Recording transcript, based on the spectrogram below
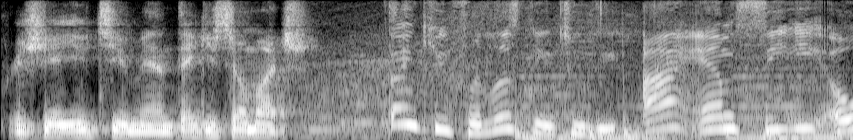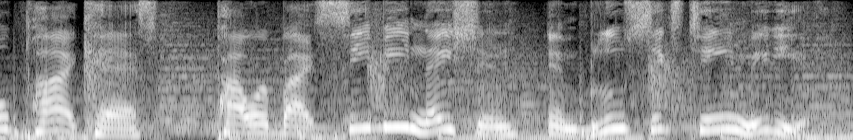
Appreciate you too, man. Thank you so much. Thank you for listening to the I Am CEO podcast powered by CB Nation and Blue 16 Media.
